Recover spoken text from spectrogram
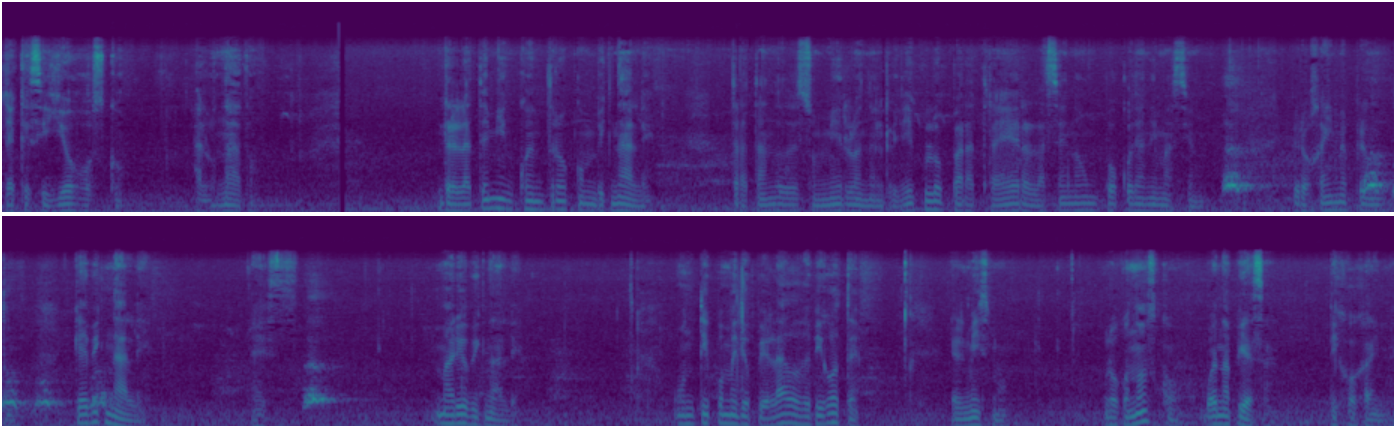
ya que siguió Osco, alunado. Relaté mi encuentro con Vignale, tratando de sumirlo en el ridículo para traer a la cena un poco de animación. Pero Jaime preguntó, ¿qué Vignale? Es Mario Vignale. Un tipo medio pelado de bigote. El mismo. Lo conozco, buena pieza, dijo Jaime.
